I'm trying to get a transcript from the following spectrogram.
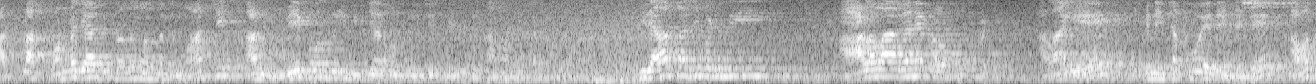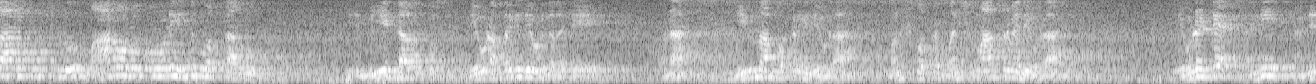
అట్లా కొండ జాతి ప్రజలందరినీ మార్చి వాళ్ళని వివేకవంతుల్ని విజ్ఞానవంతుల్ని చేసినటువంటి సామాజిక కార్యక్రమం. ఇది ఎలా సాధ్యపడింది? వాళ్ళలాగానే ప్రవర్తించబడింది అలాగే ఇక్కడ నేను చెప్పబోయేది ఏంటంటే అవతార పురుషులు మానవ రూపంలో ఎందుకు వస్తారు? ఇది మిలియన్ డాలర్ క్వశ్చన్ దేవుడు అందరికీ దేవుడు కదండి. అవునా? నీకు నాకు ఒక్కడికి దేవుడా? మనిషికి ఒక్క మనిషికి మాత్రమే దేవుడా? దేవుడంటే అన్నీ అన్ని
